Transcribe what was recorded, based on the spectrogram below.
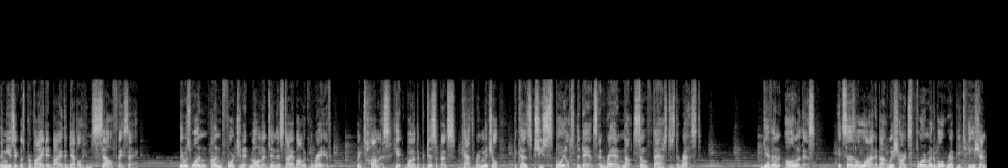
The music was provided by the devil himself, they say. There was one unfortunate moment in this diabolical rave, when Thomas hit one of the participants, Catherine Mitchell, because she spoilt the dance and ran not so fast as the rest. Given all of this, it says a lot about Wishart's formidable reputation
